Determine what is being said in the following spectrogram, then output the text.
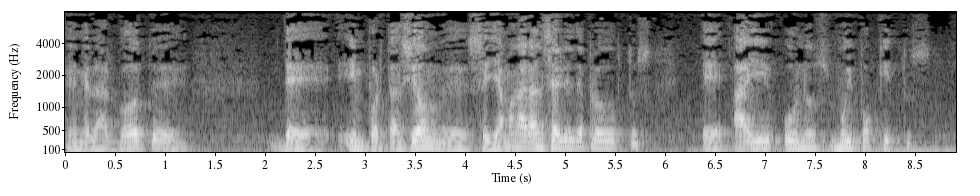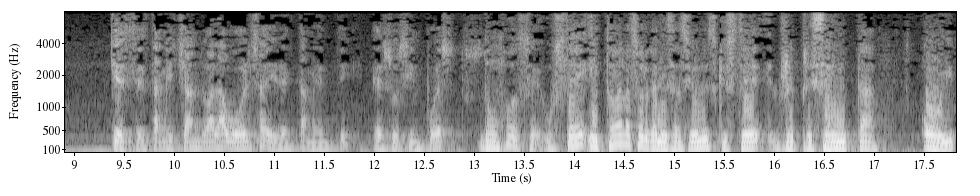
en el argot de, importación se llaman aranceles de productos, hay unos muy poquitos que se están echando a la bolsa directamente esos impuestos. Don José, usted y todas las organizaciones que usted representa hoy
